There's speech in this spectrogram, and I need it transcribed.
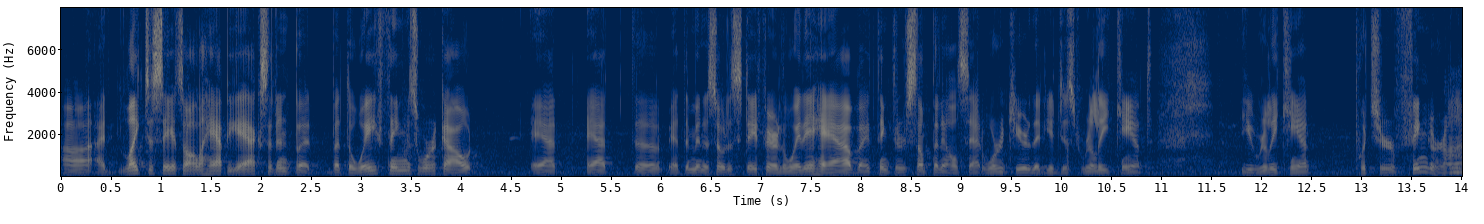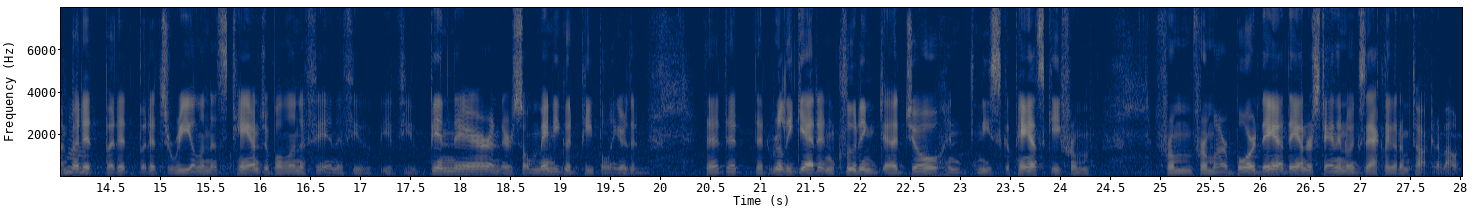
Uh, I'd like to say it's all a happy accident, but, but the way things work out at at the at the Minnesota State Fair the way they have, I think there's something else at work here that you just really can't you really can't put your finger on, mm-hmm. but it but it but it's real and it's tangible. And if and if you if you've been there, and there's so many good people here that that that, that really get it, including uh, Joe and Denise Skapansky from from from our board. They they understand. They know exactly what I'm talking about.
